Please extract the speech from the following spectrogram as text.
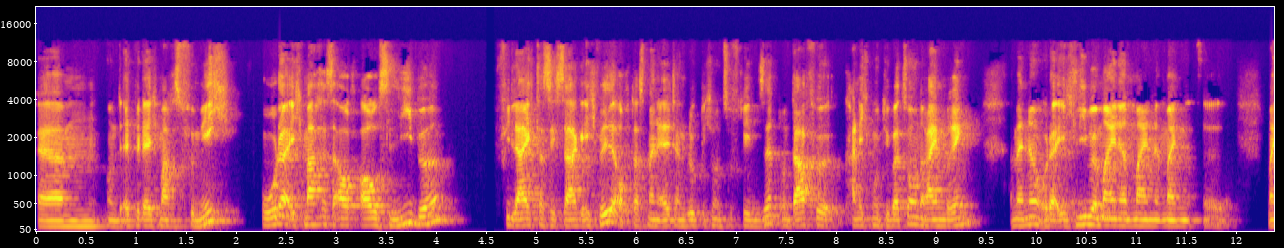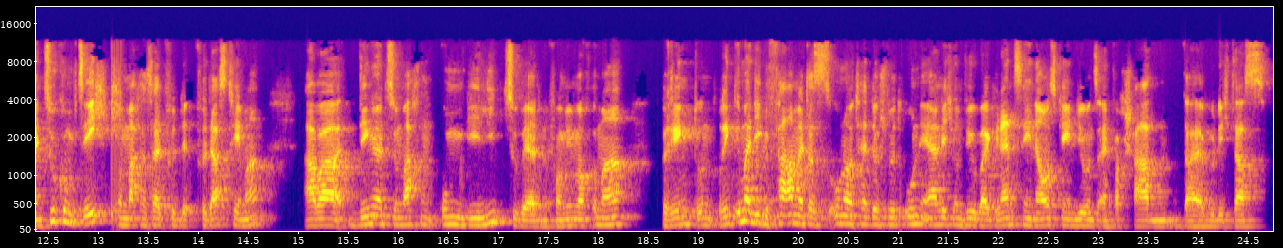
Ähm, und entweder ich mache es für mich oder ich mache es auch aus Liebe. Vielleicht, dass ich sage, ich will auch, dass meine Eltern glücklich und zufrieden sind und dafür kann ich Motivation reinbringen am Ende. Oder ich liebe meine, meine, mein, äh, mein Zukunfts-Ich und mache es halt für, für das Thema. Aber Dinge zu machen, um geliebt zu werden, von wem auch immer, bringt und bringt immer die Gefahr mit, dass es unauthentisch wird, unehrlich und wir über Grenzen hinausgehen, die uns einfach schaden. Daher würde ich das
